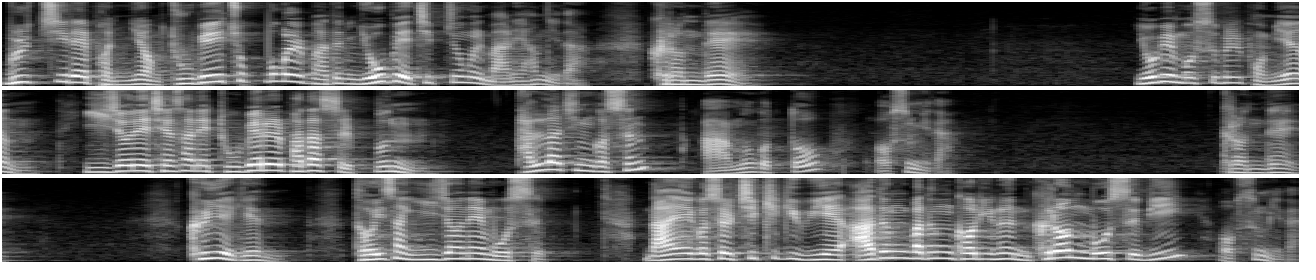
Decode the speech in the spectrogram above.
물질의 번영, 두 배의 축복을 받은 욥에 집중을 많이 합니다. 그런데 욥의 모습을 보면 이전의 재산의 두 배를 받았을 뿐 달라진 것은 아무것도 없습니다. 그런데 그에겐 더 이상 이전의 모습, 나의 것을 지키기 위해 아등바등 거리는 그런 모습이 없습니다.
